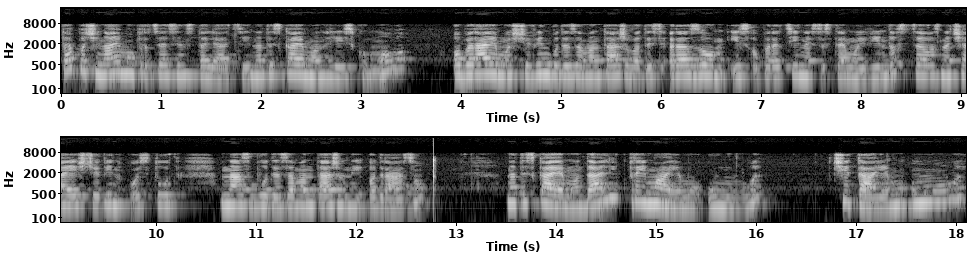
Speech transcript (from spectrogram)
Та починаємо процес інсталяції. Натискаємо англійську мову. Обираємо, що він буде завантажуватись разом із операційною системою Windows. Це означає, що він ось тут в нас буде завантажений одразу. Натискаємо Далі, приймаємо умови, читаємо умови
